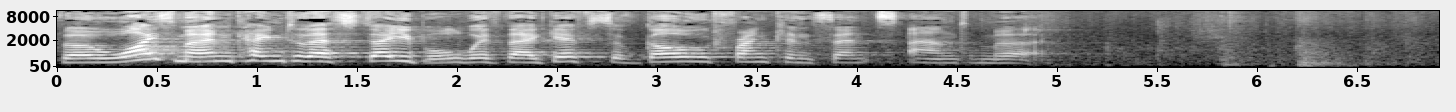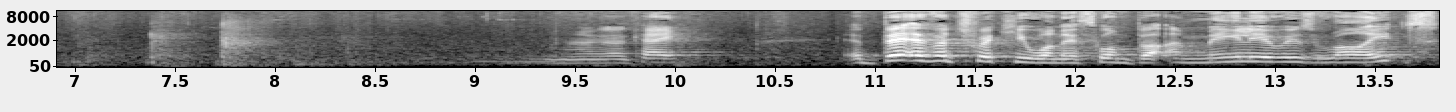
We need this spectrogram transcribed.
The wise men came to their stable with their gifts of gold, frankincense, and myrrh. Okay? A bit of a tricky one, this one, but Amelia is right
